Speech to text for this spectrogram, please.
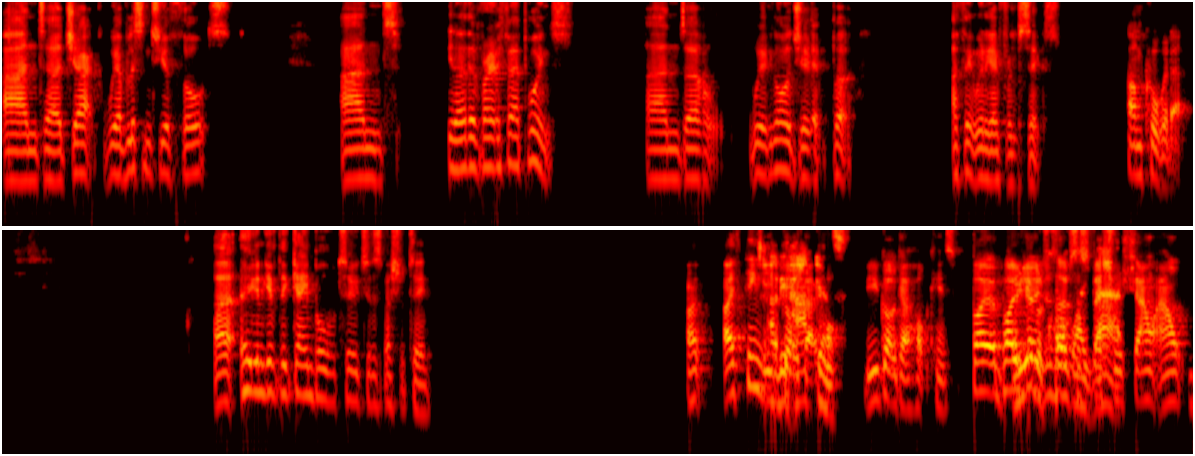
And uh, Jack, we have listened to your thoughts. And, you know, they're very fair points. And uh, we acknowledge it, but I think we're going to go for a six. I'm cool with that. Uh, who are you going to give the game ball to to the special team? I, I think you've gotta be go. Hopkins. You've got to go Hopkins. Bo, you have Bojo a deserves a like special that- shout out,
